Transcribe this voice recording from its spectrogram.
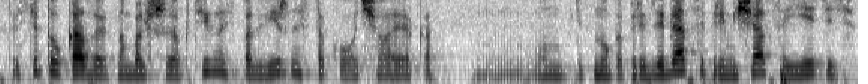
То есть это указывает на большую активность, подвижность такого человека. Он будет много передвигаться, перемещаться, ездить.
